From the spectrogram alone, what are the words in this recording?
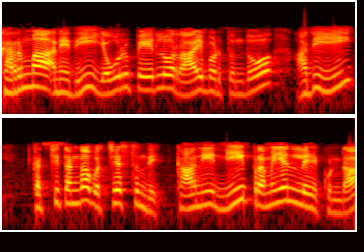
కర్మ అనేది ఎవరి పేరులో రాయబడుతుందో అది ఖచ్చితంగా వచ్చేస్తుంది. కానీ నీ ప్రమేయం లేకుండా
